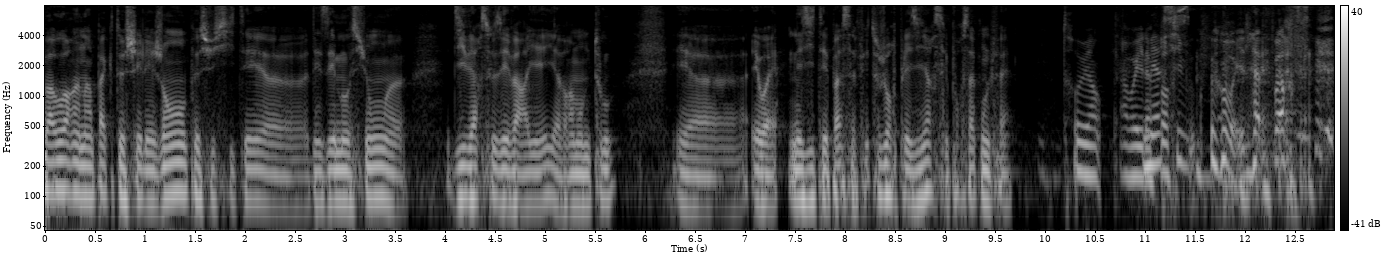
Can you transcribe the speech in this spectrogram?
peut avoir un impact chez les gens, peut susciter euh, des émotions euh, diverses et variées. Il y a vraiment de tout. Et, euh, et ouais, n'hésitez pas, ça fait toujours plaisir. C'est pour ça qu'on le fait. Trop bien. Envoyez la merci force. beaucoup. Envoyez la force.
